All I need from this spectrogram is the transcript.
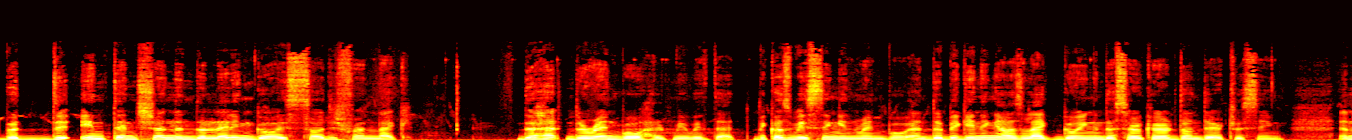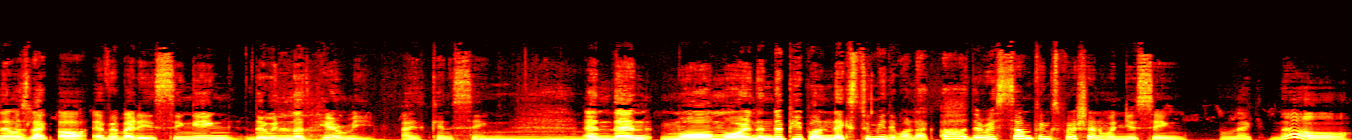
But the intention and the letting go is so different like the the rainbow helped me with that because we sing in rainbow. And the beginning i was like going in the circle don't dare to sing. And i was like oh everybody is singing they will not hear me. I can sing. Mm. and then more and more. And then the people next to me they were like oh there is something special when you sing. I'm like no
